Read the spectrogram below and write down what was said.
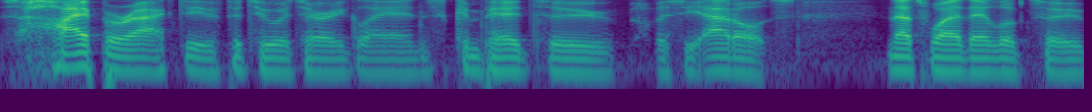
hyperactive pituitary glands compared to obviously adults, and that's why they look so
